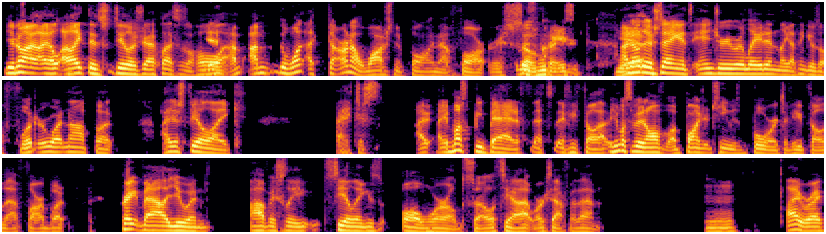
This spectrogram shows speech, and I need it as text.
you know, I I like the Steelers draft class as a whole. Yeah. I'm I'm the one Darnell Washington falling that far is so crazy. Yeah. I know they're saying it's injury related, like I think it was a foot or whatnot, but I just feel like I just I it must be bad if that's if he fell that he must have been off a bunch of teams' boards if he fell that far. But great value and obviously ceilings all world. So let's see how that works out for them. Mm-hmm. All right, Ray.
